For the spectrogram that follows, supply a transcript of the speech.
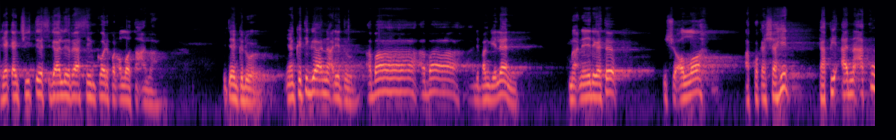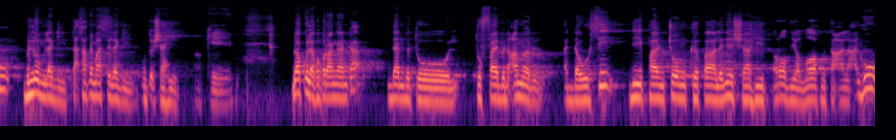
dia akan cerita segala rahsia kau depan Allah Taala. Itu yang kedua. Yang ketiga anak dia tu. Abah abah. Dia panggil kan? Maknanya dia kata insyaallah aku akan syahid tapi anak aku belum lagi tak sampai masa lagi untuk syahid. Okey Berlakulah peperangan kak. Dan betul Tufai bin Amr Ad-Dawsi dipancung kepalanya syahid radhiyallahu taala anhu.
